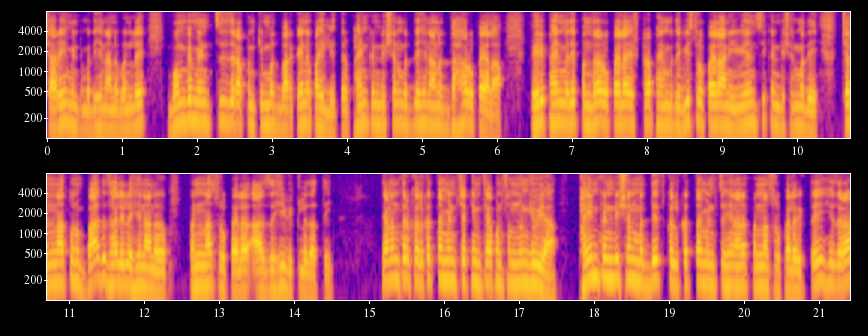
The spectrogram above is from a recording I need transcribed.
चारही मिनिटमध्ये हे नाणं बनलंय. बॉम्बे मिंटची जर आपण किंमत बारकाईनं पाहिली तर फाईन कंडिशनमध्ये हे नाणं दहा रुपयाला व्हेरी फाईनमध्ये पंधरा रुपयाला एक्स्ट्रा फाईनमध्ये वीस रुपयाला आणि यू एन सी कंडिशनमध्ये चलनातून बाद झालेलं हे नाणं पन्नास रुपयाला आजही विकलं जाते त्यानंतर कलकत्ता मिंटच्या किमती आपण समजून घेऊया. फाईन कंडिशनमध्येच कलकत्ता मिंटचं हे नाणं पन्नास रुपयाला विकतंय. हे जरा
